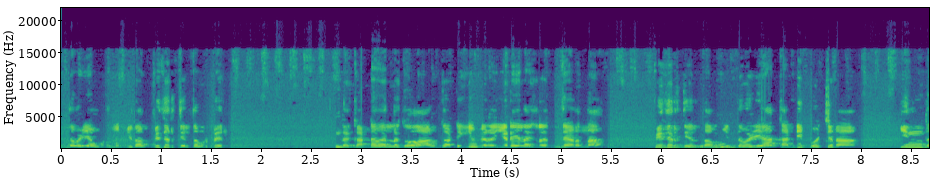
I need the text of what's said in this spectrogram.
இந்த வழியாக விடணும் இதான் பிதிர் தீர்த்தம்னு பேர். இந்த கட்டவெல்லுக்கும் ஆள்காட்டிக்கும் இடையில இருக்கிற இந்த இடம் தான் பிதிர் தீர்த்தம். இந்த வழியா தண்ணி போச்சுன்னா இந்த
